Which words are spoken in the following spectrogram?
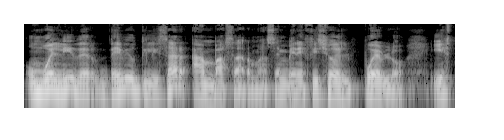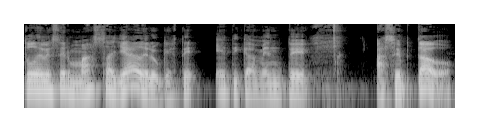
Un buen líder debe utilizar ambas armas en beneficio del pueblo, y esto debe ser más allá de lo que esté éticamente aceptado,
